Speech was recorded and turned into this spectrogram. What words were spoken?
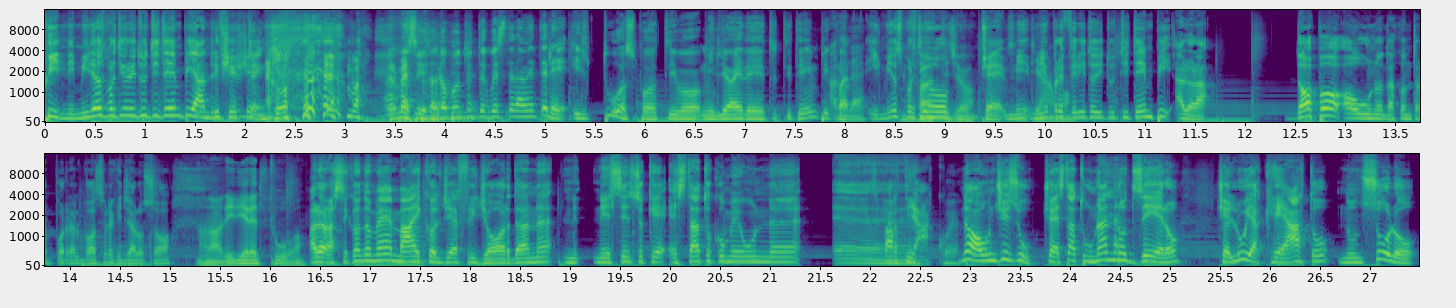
Quindi, il miglior sportivo di tutti i tempi, Andriy Shevchenko. Per me sì. Scusa, dopo tutte queste lamentele, il tuo sportivo migliore di tutti i tempi Allora, qual è? il mio sportivo, Infatti, Gio, cioè, il mio preferito di tutti i tempi. Allora, dopo ho uno da contrapporre al vostro, perché già lo so. No, no, devi dire il tuo. Allora, secondo me, Michael Jeffrey Jordan, n- nel senso che è stato come un. eh, Spartiacque. No, un Gesù. Cioè, è stato un anno zero. Cioè, lui ha creato non solo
